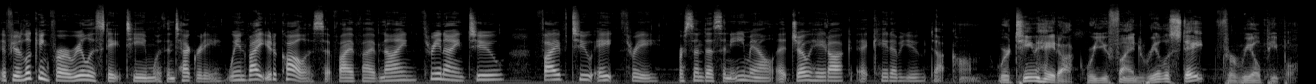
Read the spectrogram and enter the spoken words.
If you're looking for a real estate team with integrity, we invite you to call us at 559 392 5283 or send us an email at joehaydock at kw.com. We're Team Haydock, where you find real estate for real people.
